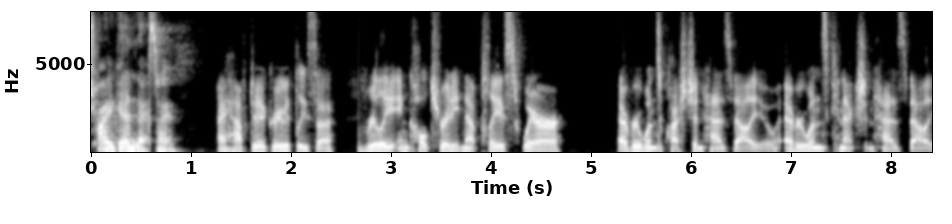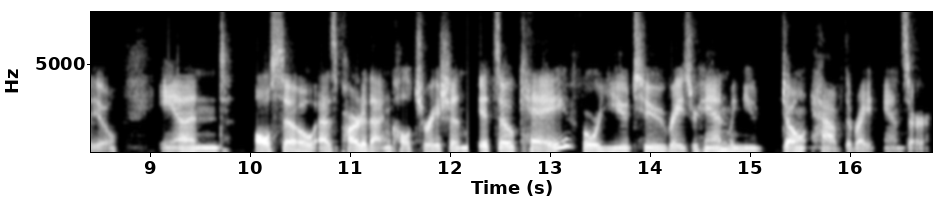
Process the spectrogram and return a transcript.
try again next time. I have to agree with Lisa. Really enculturating that place where everyone's question has value, everyone's connection has value. And also, as part of that enculturation, it's okay for you to raise your hand when you don't have the right answer.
